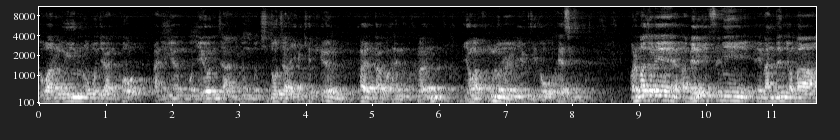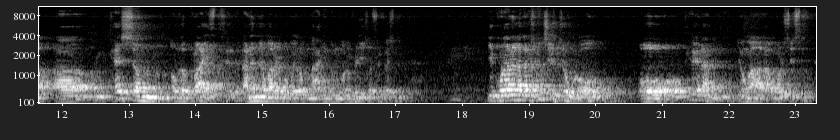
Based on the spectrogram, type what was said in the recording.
노아를 의인으로 보지 않고 아니면 뭐 예언자 아니면 뭐 지도자 이렇게 표현하였다고 하는 그런 영화 평론을 읽기도 했습니다. 얼마 전에 메리 깁슨이 만든 영화 어, Passion of the Christ라는 영화를 보고 여러분 많이 눈물을 흘리셨을 것입니다. 이 고난을 가장 현실적으로 어, 표현한 영화라고 볼 수 있습니다.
